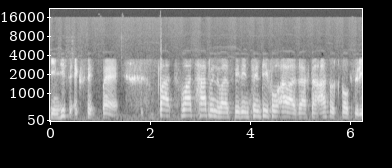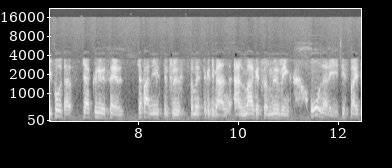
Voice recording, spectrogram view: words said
in this explicit way. But what happened was within 24 hours after Aso spoke to reporters, Jack Lew said Japan needs to boost domestic demand, and markets are moving orderly despite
